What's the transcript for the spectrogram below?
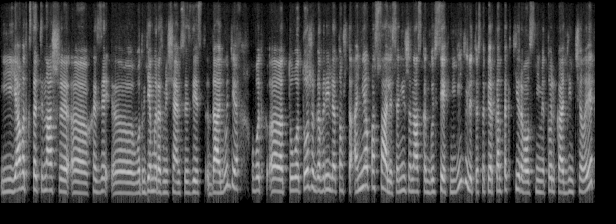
и я вот, кстати, наши э, хозя- э, вот где мы размещаемся здесь, да, люди, вот, э, то тоже говорили о том, что они опасались, они же нас как бы всех не видели, то есть, например, контактировал с ними только один человек,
